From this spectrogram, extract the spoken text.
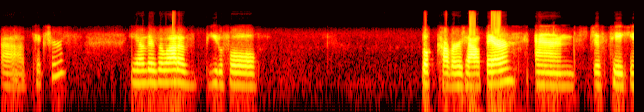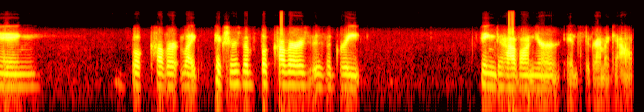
uh, pictures. You know, there's a lot of beautiful book covers out there, and just taking book cover, like pictures of book covers, is a great thing to have on your Instagram account.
